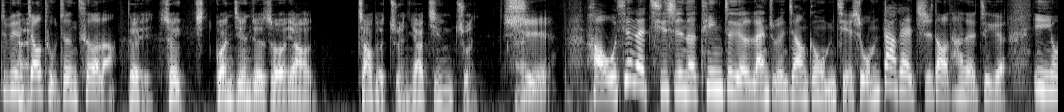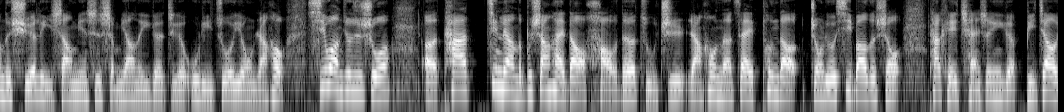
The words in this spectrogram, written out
这边焦土政策了。对，所以关键就是说要照的准，要精准。是，好，我现在其实呢，听这个蓝主任这样跟我们解释，我们大概知道它的这个应用的学理上面是什么样的一个这个物理作用，然后希望就是说，呃，它尽量的不伤害到好的组织，然后呢，在碰到肿瘤细胞的时候，它可以产生一个比较。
